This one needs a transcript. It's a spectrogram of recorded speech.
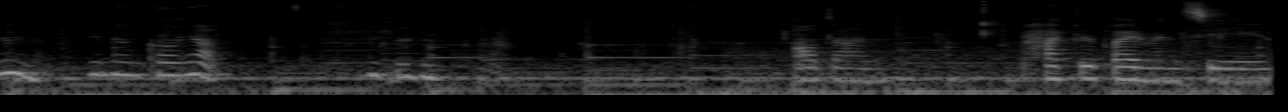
hmm, maybe I'm growing up. All done. Packed with vitamin C.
